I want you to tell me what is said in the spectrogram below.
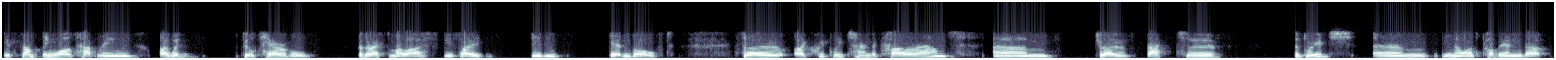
if something was happening, I would feel terrible for the rest of my life if I didn't get involved. So I quickly turned the car around, um, drove back to the bridge. Um, you know, I was probably only about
